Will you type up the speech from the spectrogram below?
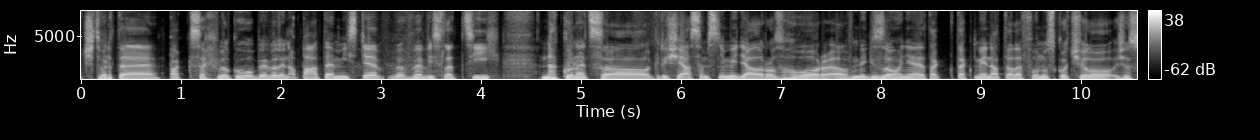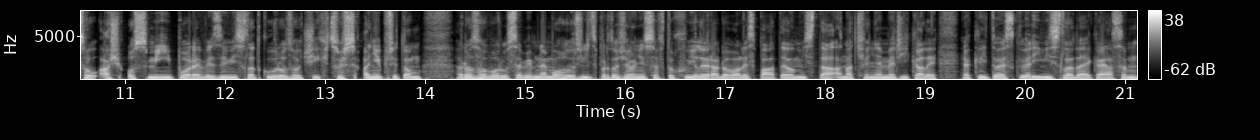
čtvrté, pak se chvilku objevili na pátém místě ve výsledcích. Nakonec, když já jsem s nimi dělal rozhovor v mixzóně, tak, tak mi na telefonu skočilo, že jsou až osmí po revizi výsledků rozhodčích, což ani při tom rozhovoru jsem jim nemohl říct, protože oni se v tu chvíli radovali z pátého místa a nadšeně mi říkali, jaký to je skvělý výsledek a já jsem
